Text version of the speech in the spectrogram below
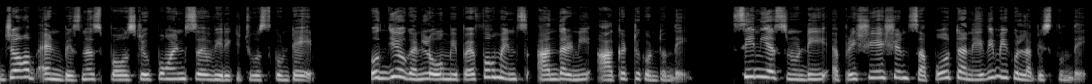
Job and business positive points వీరికి చూసుకుంటే ఉద్యోగంలో మీ పెర్ఫార్మెన్స్ అందరినీ ఆకట్టుకుంటుంది. సీనియర్స్ నుండి అప్రిషియేషన్ సపోర్ట్ అనేది మీకు లభిస్తుంది.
